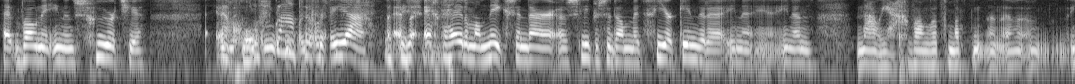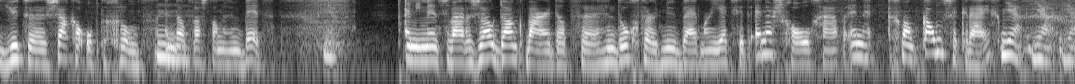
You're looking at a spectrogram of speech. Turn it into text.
eh, wonen in een schuurtje. Ja, golfplaten of- Ja, en is- echt helemaal niks. En daar eh, sliepen ze dan met vier kinderen in een, in een nou ja, gewoon wat een jute zakken op de grond. En dat was dan hun bed. Ja. En die mensen waren zo dankbaar dat eh, hun dochter nu bij Mariette zit en naar school gaat en gewoon kansen krijgt. Ja, ja, ja.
